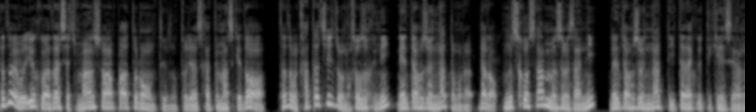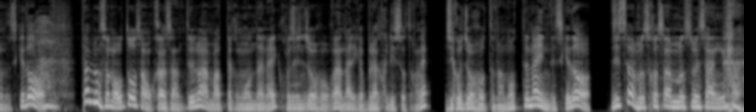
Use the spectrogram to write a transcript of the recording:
例えばよく私たちマンションアパートローンというのを取り扱ってますけど、例えば形以上の相続に連帯保証になってもらう。だろう、息子さん、娘さんに連帯保証になっていただくってケースがあるんですけど、はい、多分そのお父さんお母さんっていうのは全く問題ない。個人情報が何かブラックリストとかね、自己情報っていうのは載ってないんですけど、実は息子さん、娘さんが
